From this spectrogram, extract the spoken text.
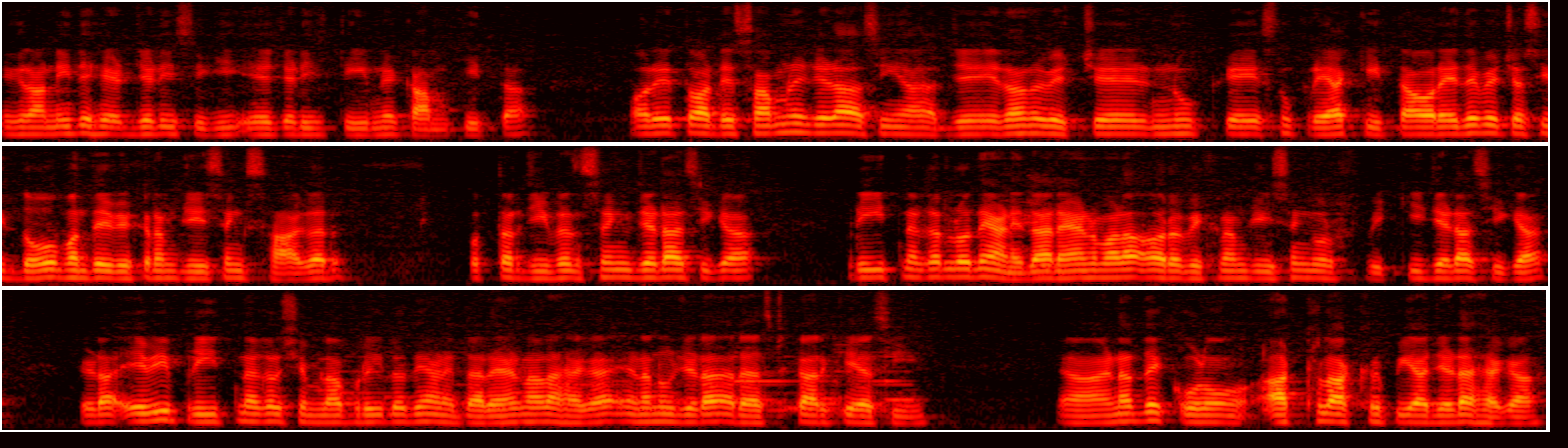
ਨਿਗਰਾਨੀ ਦੇ ਹੇਠ ਜਿਹੜੀ ਸੀਗੀ ਇਹ ਜਿਹੜੀ ਟੀਮ ਨੇ ਕੰਮ ਕੀਤਾ। ਔਰ ਇਹ ਤੁਹਾਡੇ ਸਾਹਮਣੇ ਜਿਹੜਾ ਅਸੀਂ ਅੱਜ ਇਹਨਾਂ ਦੇ ਵਿੱਚ ਇਹਨੂੰ ਕੇਸ ਨੂੰ ਕ੍ਰਿਆ ਕੀਤਾ ਔਰ ਇਹਦੇ ਵਿੱਚ ਅਸੀਂ ਦੋ ਬੰਦੇ, ਵਿਕਰਮਜੀਤ ਸਿੰਘ ਸਾਗਰ, ਪੁੱਤਰ ਜੀਵਨ ਸਿੰਘ ਜਿਹੜਾ ਸੀਗਾ ਪ੍ਰੀਤਨਗਰ, ਲੁਧਿਆਣੇ ਦਾ ਰਹਿਣ ਵਾਲਾ ਔਰ ਵਿਕਰਮਜੀਤ ਸਿੰਘ ਉਰਫ ਵਿੱਕੀ ਜਿਹੜਾ ਸੀਗਾ, ਜਿਹੜਾ ਇਹ ਵੀ ਪ੍ਰੀਤਨਗਰ, ਸ਼ਿਮਲਾਪੁਰੀ, ਲੁਧਿਆਣੇ ਦਾ ਰਹਿਣ ਵਾਲਾ ਹੈਗਾ, ਇਹਨਾਂ ਨੂੰ ਜਿਹੜਾ ਅਰੈਸਟ ਕਰਕੇ ਅਸੀਂ ਇਹਨਾਂ ਦੇ ਕੋਲੋਂ 8 ਲੱਖ ਰੁਪਇਆ ਜਿਹੜਾ ਹੈਗਾ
